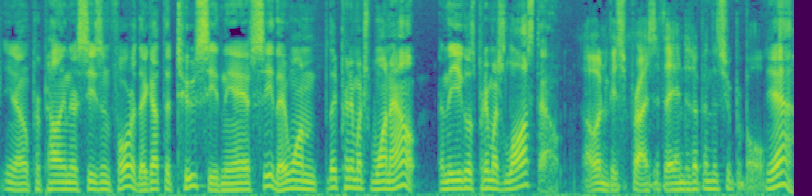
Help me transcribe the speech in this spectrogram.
you know, propelling their season forward. They got the two seed in the AFC. They won. They pretty much won out, and the Eagles pretty much lost out. I wouldn't be surprised if they ended up in the Super Bowl. Yeah,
